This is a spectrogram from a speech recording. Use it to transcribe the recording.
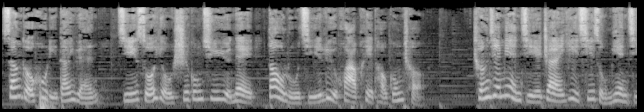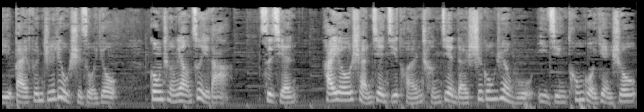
三个护理单元及所有施工区域内道路及绿化配套工程，承建面积占一期总面积百分之六十左右，工程量最大。此前，还有陕建集团承建的施工任务已经通过验收。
